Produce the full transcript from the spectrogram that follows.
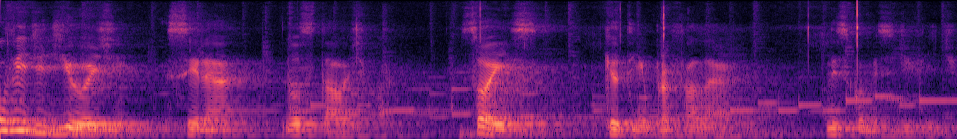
O vídeo de hoje será nostálgico. Só isso que eu tenho para falar nesse começo de vídeo.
